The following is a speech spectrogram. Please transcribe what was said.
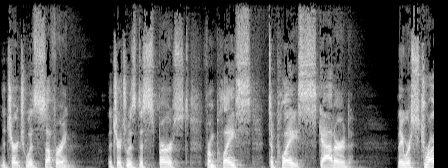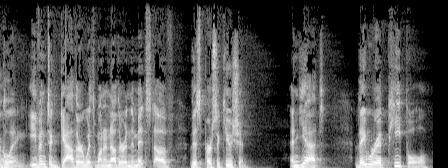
The church was suffering. The church was dispersed from place to place, scattered they were struggling even to gather with one another in the midst of this persecution. And yet, they were a people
